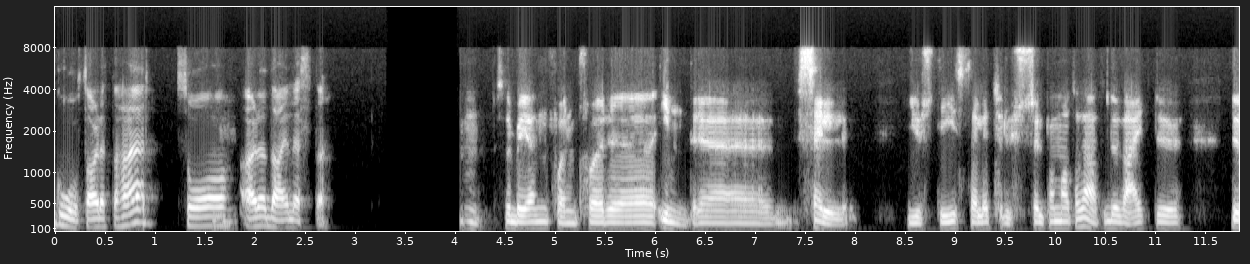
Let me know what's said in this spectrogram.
godtar dette her, så Mhm. er det deg neste. Mm. Så det blir en form for uh, indre selvjustis eller trussel, på en måte. Da. At du veit du, du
